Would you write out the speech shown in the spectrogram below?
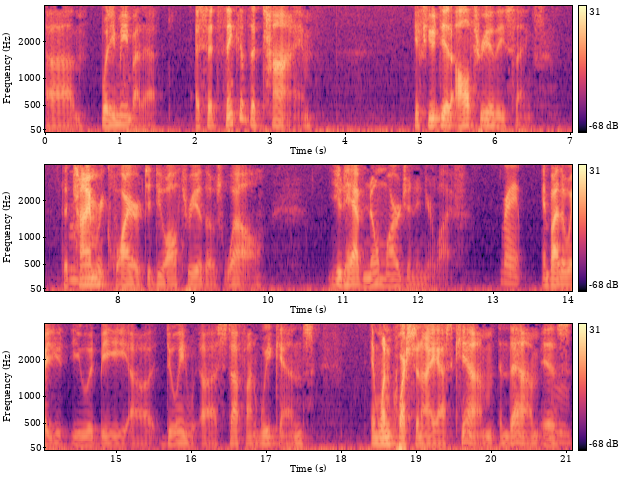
Um, what do you mean by that? I said, think of the time if you did all three of these things, the time required to do all three of those well, you'd have no margin in your life. Right. And by the way, you you would be uh, doing uh, stuff on weekends. And one question I ask him and them is,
